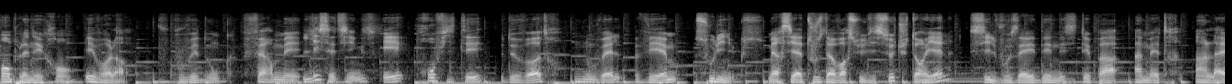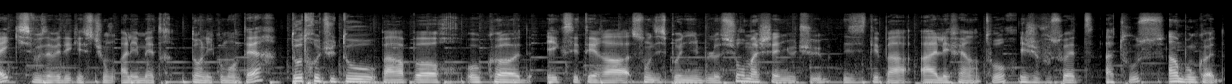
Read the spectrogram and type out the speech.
en plein écran. Et voilà, vous pouvez donc fermer les settings et profiter de votre nouvelle VM sous Linux. Merci à tous d'avoir suivi ce tutoriel. S'il vous a aidé, n'hésitez pas à mettre un like. Si vous avez des questions, à les mettre dans les commentaires. D'autres tutos par rapport au code, etc. sont disponibles sur ma chaîne YouTube. N'hésitez pas à aller faire un tour. Et je vous souhaite à tous un bon code.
